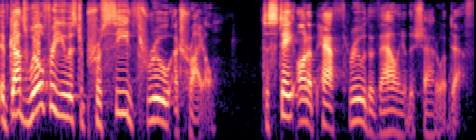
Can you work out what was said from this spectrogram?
If God's will for you is to proceed through a trial, to stay on a path through the valley of the shadow of death,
